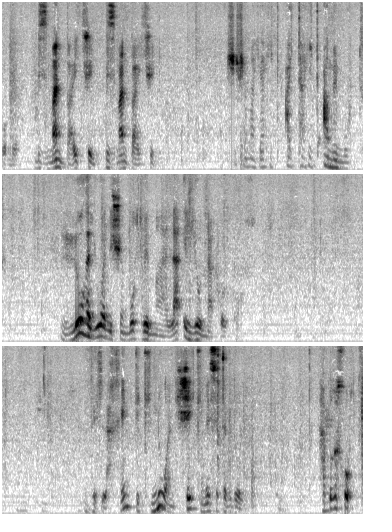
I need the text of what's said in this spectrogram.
אומר, בזמן בית שלי, בזמן בית שלי, ששם היה, התעממות. לא היו הנשמות במעלה עליונה כל ולכן תקנו אנשי כנסת הגדולה הברכות,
